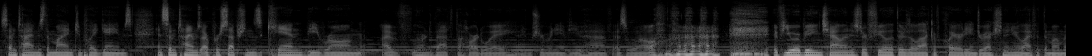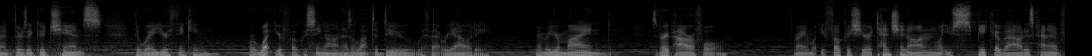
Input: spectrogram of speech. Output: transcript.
Sometimes the mind can play games, and sometimes our perceptions can be wrong. I've learned that the hard way. I'm sure many of you have as well. if you are being challenged or feel that there's a lack of clarity and direction in your life at the moment, there's a good chance the way you're thinking or what you're focusing on has a lot to do with that reality. Remember, your mind is very powerful, right? And what you focus your attention on and what you speak about is kind of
